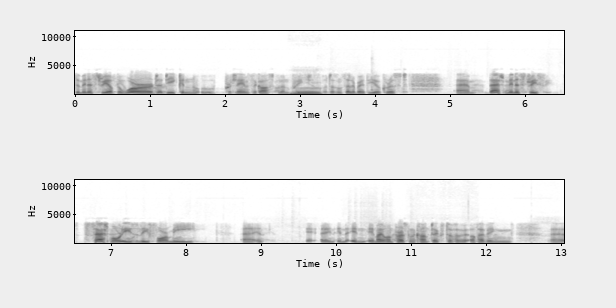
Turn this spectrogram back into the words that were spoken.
the ministry of the Word, a deacon who proclaims the gospel and preaches but doesn't celebrate the Eucharist, um, that ministry sat more easily for me. Uh, in, in, in, in my own personal context of, of having uh,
